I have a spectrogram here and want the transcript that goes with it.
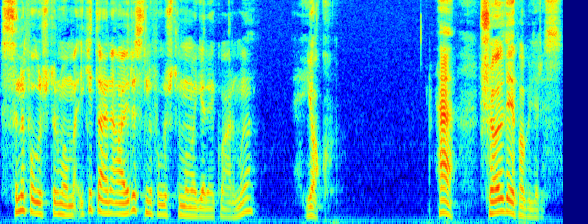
sınıf oluşturmama, iki tane ayrı sınıf oluşturmama gerek var mı? Yok. He, şöyle de yapabiliriz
